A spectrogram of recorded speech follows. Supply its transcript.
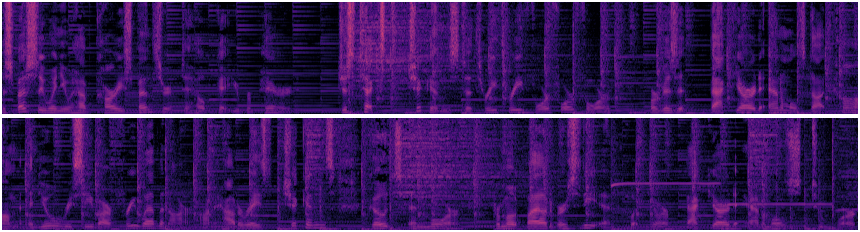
especially when you have Kari Spencer to help get you prepared. Just text chickens to 33444 or visit backyardanimals.com and you will receive our free webinar on how to raise chickens, goats, and more, promote biodiversity, and put your backyard animals to work.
